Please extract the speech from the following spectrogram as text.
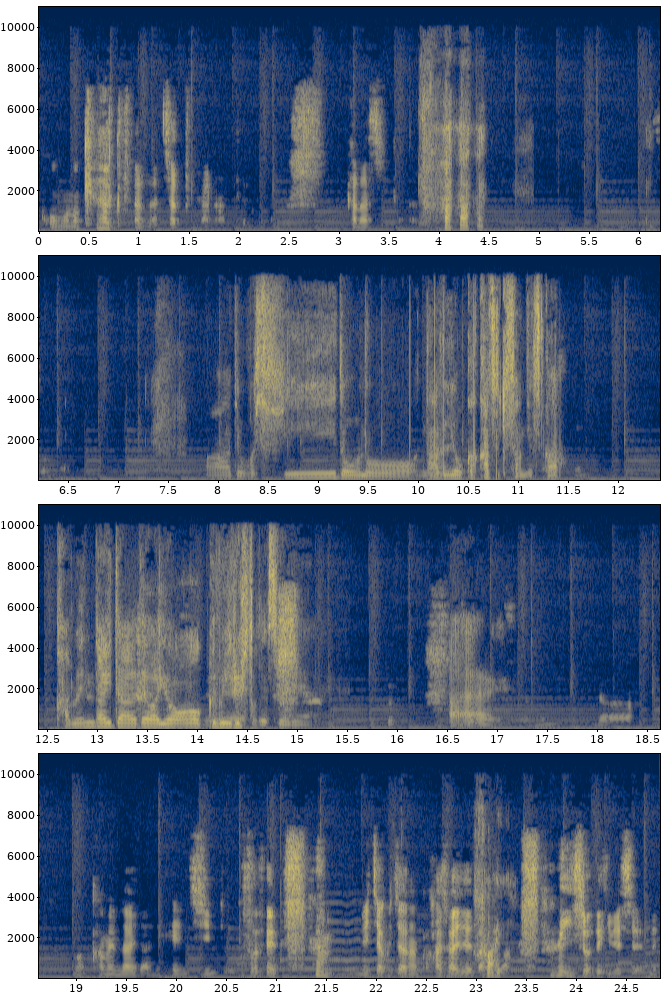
小物キャラクターになっちゃったかなって悲しいかな。ああ、でも、シードの波岡和樹さんですか？仮面ライダーではよーく見る人 ですよね。はい。だから、まあ、仮面ライダーに変身ということで、めちゃくちゃなんかはしゃいでたのが、印象的でしたよね。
